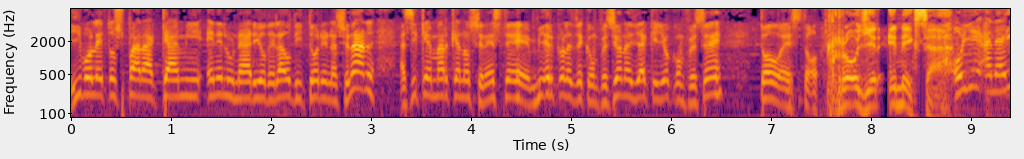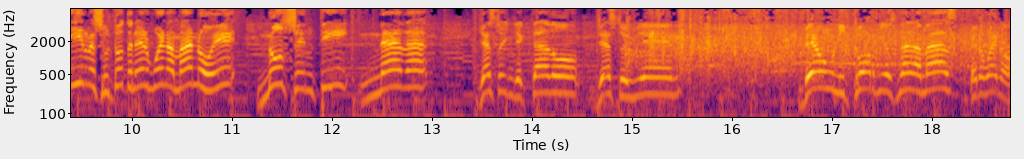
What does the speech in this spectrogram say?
y boletos para Cami en el lunario del Auditorio Nacional. Así que márcanos en este miércoles de confesiones, ya que yo confesé todo esto. Roger en Exa. Oye, Anaí resultó tener buena mano, ¿eh? No sentí nada. Ya estoy inyectado, ya estoy bien. Veo unicornios nada más, pero bueno,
